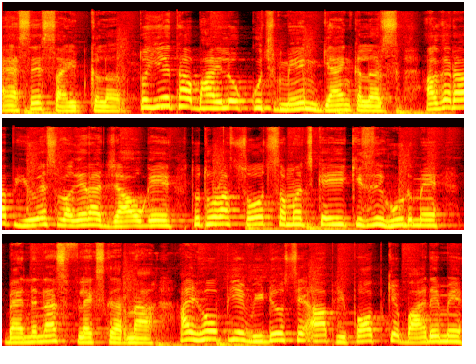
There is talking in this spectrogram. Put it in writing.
ऐसे साइड कलर तो ये था भाई लोग कुछ मेन गैंग कलर्स अगर आप यूएस वगैरह जाओगे तो थोड़ा सोच समझ के ही किसी हुड में बैंडेनास फ्लेक्स करना। आई होप ये वीडियो से आप हिप हॉप के बारे में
